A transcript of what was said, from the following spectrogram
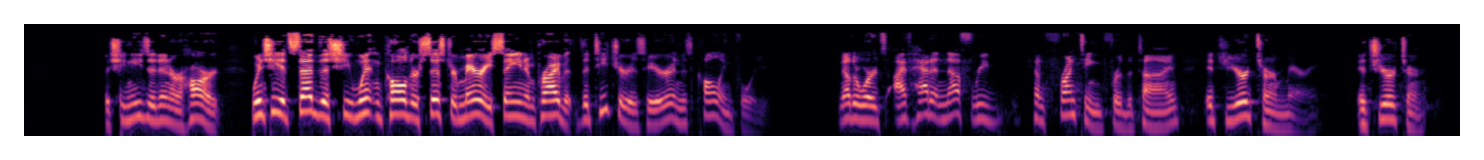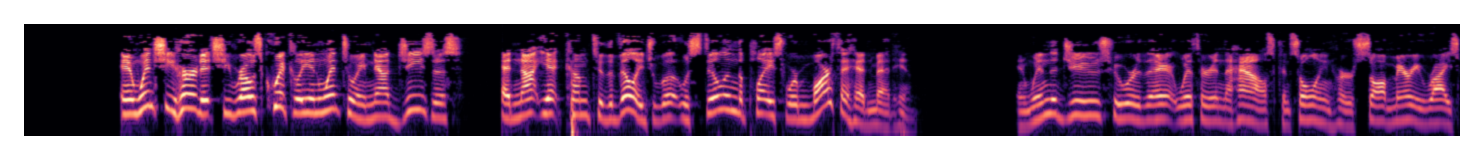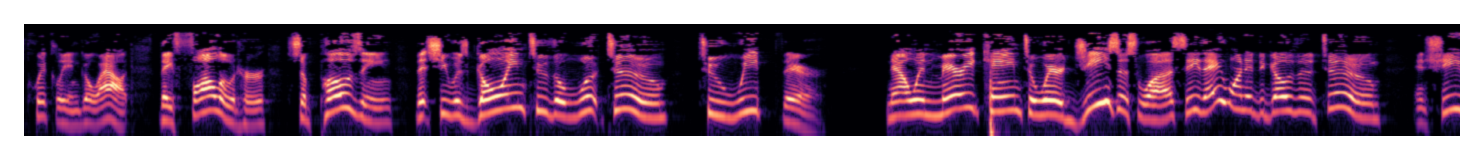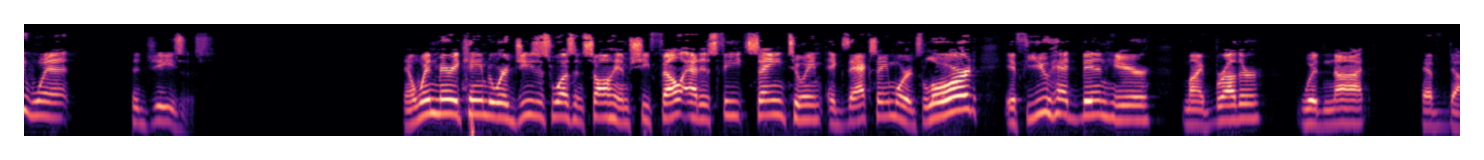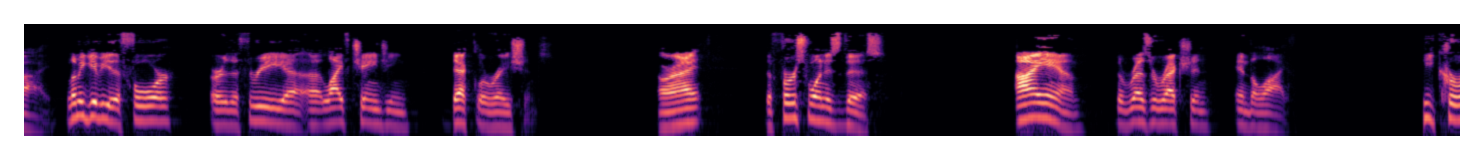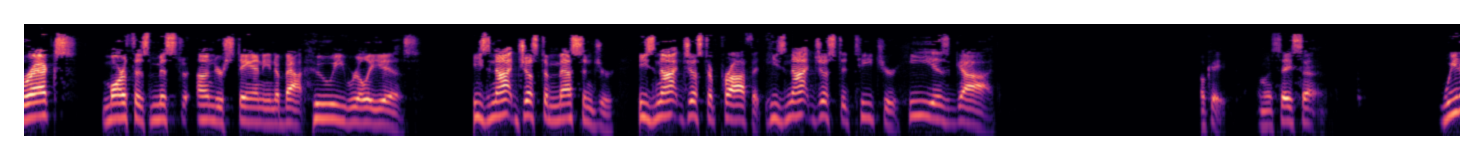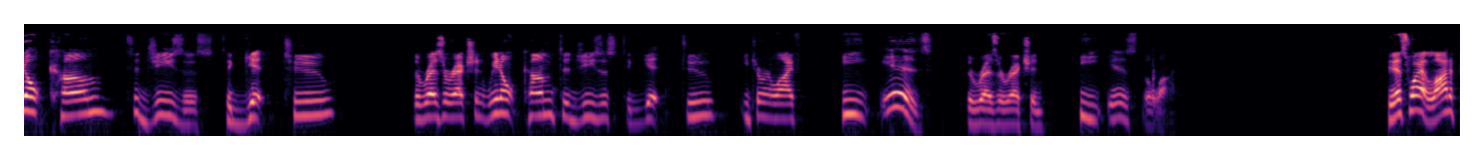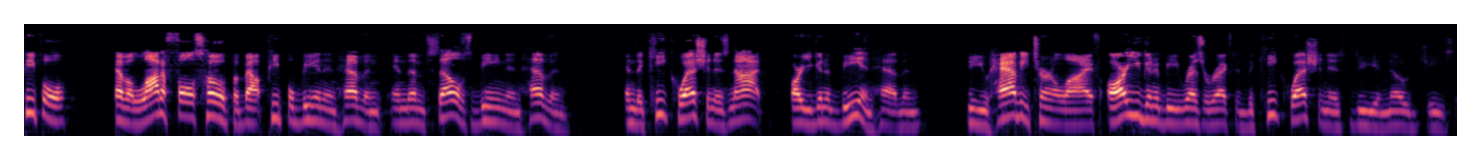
but she needs it in her heart. When she had said this, she went and called her sister Mary, saying in private, The teacher is here and is calling for you. In other words, I've had enough re- confronting for the time. It's your turn, Mary. It's your turn. And when she heard it, she rose quickly and went to him. Now, Jesus had not yet come to the village, but was still in the place where Martha had met him. And when the Jews who were there with her in the house, consoling her, saw Mary rise quickly and go out, they followed her, supposing that she was going to the tomb to weep there. Now, when Mary came to where Jesus was, see, they wanted to go to the tomb, and she went to Jesus. Now, when Mary came to where Jesus was and saw him, she fell at his feet, saying to him, exact same words Lord, if you had been here, my brother would not have died. Let me give you the four or the three uh, uh, life changing declarations. All right? The first one is this I am the resurrection and the life. He corrects Martha's misunderstanding about who he really is. He's not just a messenger, he's not just a prophet, he's not just a teacher, he is God. Okay, I'm going to say something. We don't come to Jesus to get to the resurrection. We don't come to Jesus to get to eternal life. He is the resurrection, He is the life. See, that's why a lot of people have a lot of false hope about people being in heaven and themselves being in heaven. And the key question is not, are you going to be in heaven? Do you have eternal life? Are you going to be resurrected? The key question is, do you know Jesus?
